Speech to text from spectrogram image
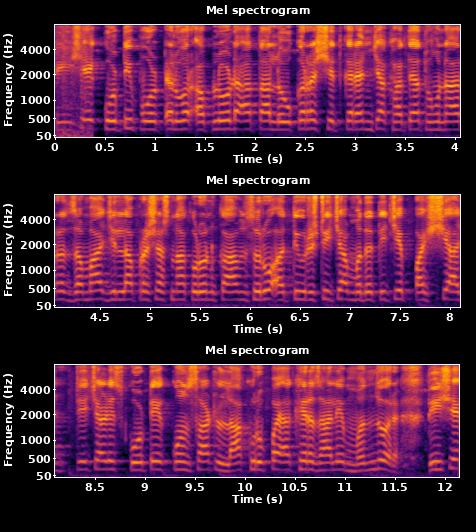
तीनशे कोटी पोर्टलवर अपलोड. आता लवकरच शेतकऱ्यांच्या खात्यात होणार जमा. जिल्हा प्रशासनाकडून काम सुरू. अतिवृष्टीच्या मदतीचे पाचशे अठ्ठेचाळीस कोटी एकोणसाठ लाख रुपये अखेर झाले मंजूर. तीनशे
